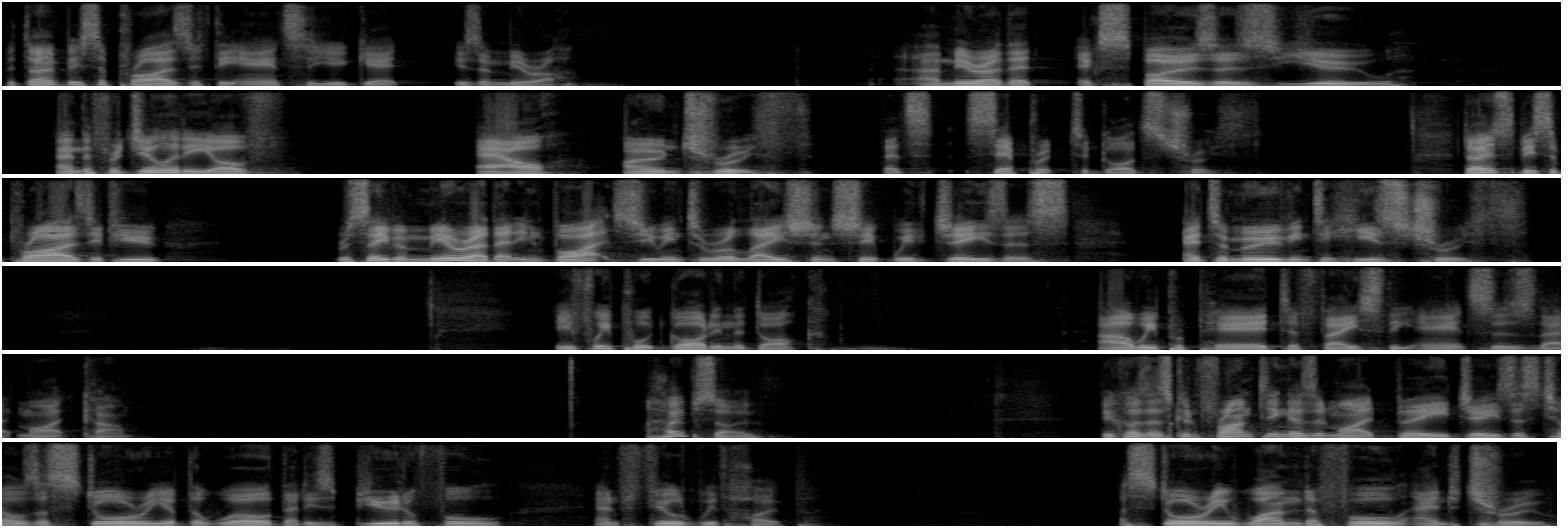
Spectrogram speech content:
but don't be surprised if the answer you get is a mirror. A mirror that exposes you and the fragility of our own truth that's separate to God's truth. Don't be surprised if you receive a mirror that invites you into relationship with Jesus and to move into His truth. If we put God in the dock, are we prepared to face the answers that might come? I hope so. Because, as confronting as it might be, Jesus tells a story of the world that is beautiful and filled with hope. A story wonderful and true.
